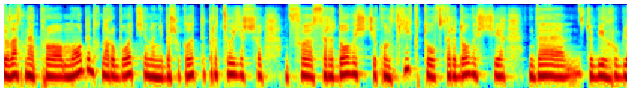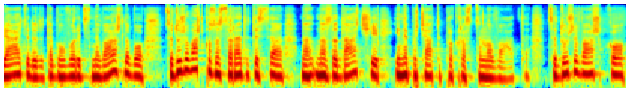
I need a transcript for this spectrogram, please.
І, власне, про мобінг на роботі, ну ніби що коли ти працюєш в середовищі конфлікту, в середовищі, де тобі грублять, де до тебе говорять зневажливо, це дуже важко зосередитися на, на задачі і не почати прокрастинувати. Це дуже важко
